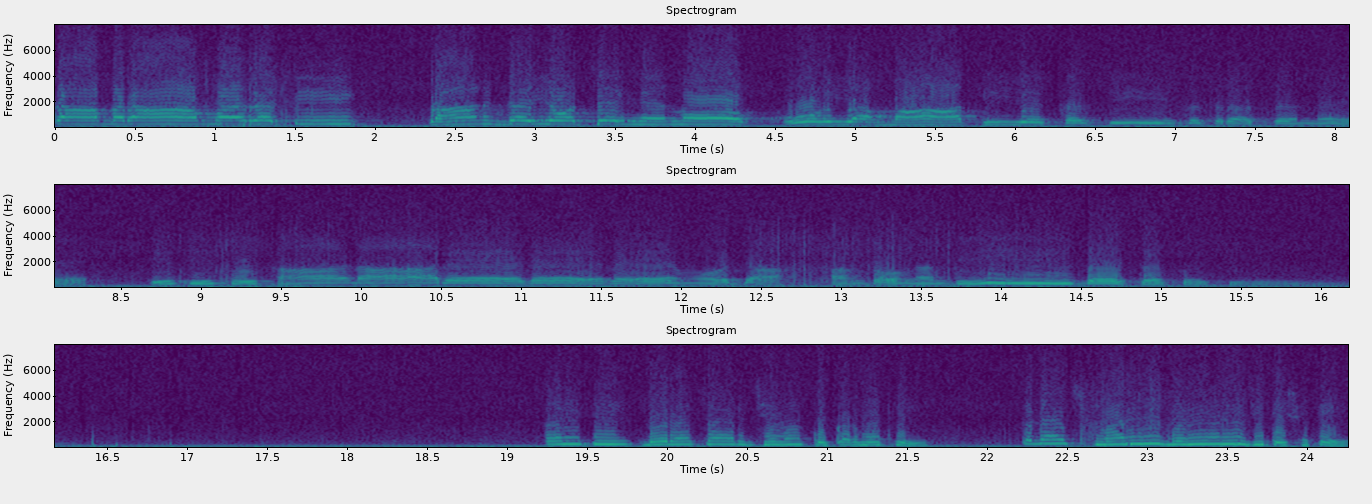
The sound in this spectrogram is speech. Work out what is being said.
રામ રામ રટી પ્રાણ ગયો છે એનો ખોળિયા માંથી એ ખસી દશરથ ને દીદી દેખાણા રે રે કદાચ માનવી દુનિયાને જીતી શકે,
